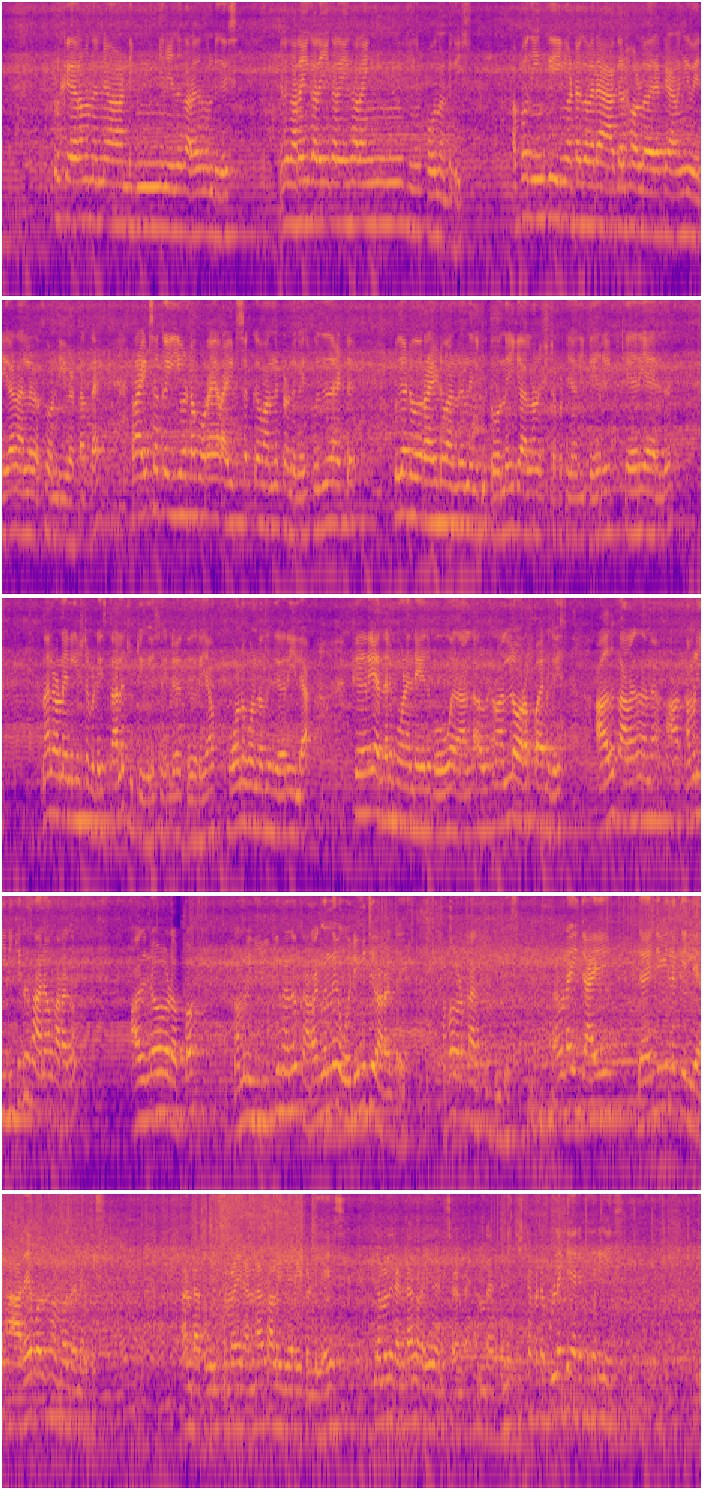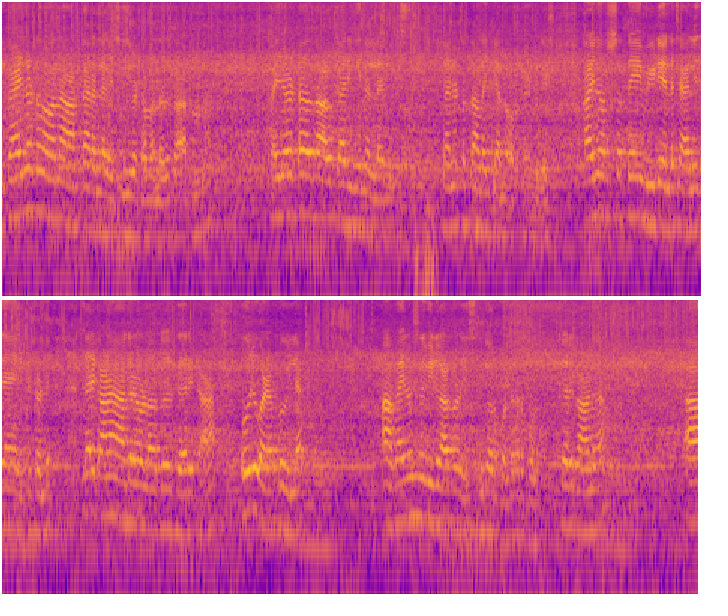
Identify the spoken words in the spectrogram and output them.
നമ്മൾ കയറുമ്പോൾ തന്നെ ആണ്ട് ഇങ്ങനെ ഇരുന്ന് കറങ്ങുന്നുണ്ട് ഗൈസ് ഇങ്ങനെ കറങ്ങി കറങ്ങി കറങ്ങി കറങ്ങി ഇങ്ങനെ പോകുന്നുണ്ട് ഗൈസ് അപ്പോൾ നിങ്ങൾക്ക് ഇങ്ങോട്ടൊക്കെ വരാൻ ആഗ്രഹമുള്ളവരൊക്കെ ആണെങ്കിൽ വരിക. നല്ല രസമുണ്ട് ഈ വട്ടത്തെ. റൈഡ്സൊക്കെ ഈ വട്ടം കുറേ റൈഡ്സൊക്കെ വന്നിട്ടുണ്ട് ഗൈസ് പുതിയതായിട്ട് പുതിയതായിട്ട് റൈഡ് വന്നതെന്ന് എനിക്ക് തോന്നുന്നു. എനിക്ക് നല്ലോണം ഇഷ്ടപ്പെട്ടു. ഞാൻ ഈ കയറി കയറിയായിരുന്നു. നല്ലോണം എനിക്ക് ഇഷ്ടപ്പെട്ടു. ഈ സ്ഥലം ചുറ്റി ഗൈസ് എന്റെ കയറി. ഞാൻ ഫോൺ കൊണ്ടൊന്നും കയറിയില്ല. കയറി എന്തായാലും ഫോൺ എന്റെ കയ്യിൽ പോകുക നല്ല നല്ല ഉറപ്പായിരുന്നു ഗൈസ് അത് കറങ്ങുന്ന തന്നെ നമ്മൾ ഇരിക്കുന്ന സാധനവും കറങ്ങും. അതിനോടൊപ്പം നമ്മൾ ഇരിക്കുന്നതും കറങ്ങുന്നതും ഒരുമിച്ച് കറങ്ങും ഗൈസ് അപ്പോൾ ഇവിടെ തലത്തിൽ ഗൈസ് നമ്മുടെ ഈ ജയ ജയന്റ് വീലൊക്കെ ഇല്ലേ? അതേപോലെ സംഭവം തന്നെ. ഗൈസ് രണ്ടാമത്തെ ഗൈസ് നമ്മൾ രണ്ടാം കളി കയറിയിട്ടുണ്ട് ഗൈസ് നമ്മൾ രണ്ടാം തുടങ്ങി കാണിച്ചിട്ടുണ്ട് കണ്ട? എനിക്ക് ഇഷ്ടപ്പെട്ട ബുള്ളറ്റ് കയറി കയറി ഗൈസ് ഈ കഴിഞ്ഞ വട്ടം വന്ന ആൾക്കാരല്ല ഗൈസ് ഈ വട്ടം വന്നത്. കാരണം കഴിഞ്ഞ വട്ടം വന്ന ആൾക്കാർ ഇങ്ങനെയല്ലായിരുന്നു ഗൈസ് ഞാനിട്ടത്തെ ആളേക്കല്ല ഓർക്കുന്നുണ്ട് ഗൈസ് കഴിഞ്ഞ വർഷത്തെ വീഡിയോ എന്റെ ചാനലിൽ ഞാൻ ഇട്ടിട്ടുണ്ട്. കയറി കാണാൻ ആഗ്രഹമുള്ളവർക്ക് കയറി കാണാം. ഒരു കുഴപ്പമില്ല ആ കഴിഞ്ഞ വർഷത്തെ വീഡിയോ കാണുമ്പോൾ ഗൈസ് എനിക്ക് ഉറപ്പുണ്ട്. ചിലപ്പോൾ കയറി കാണുക. ആ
